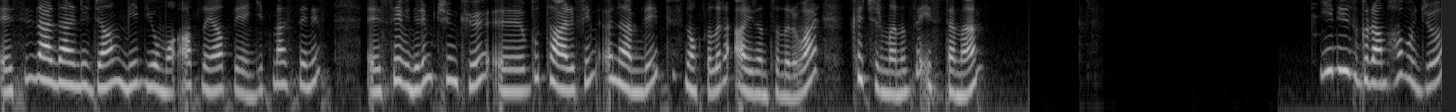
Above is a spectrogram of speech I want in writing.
E, sizlerden ricam videomu atlaya atlaya gitmezseniz e, sevinirim. Çünkü e, bu tarifin önemli püf noktaları ayrıntıları var. Kaçırmanızı istemem. 700 gram havucu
